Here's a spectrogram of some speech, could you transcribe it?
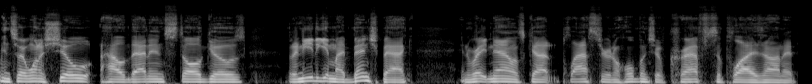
and so I want to show how that install goes. But I need to get my bench back, and right now it's got plaster and a whole bunch of craft supplies on it.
